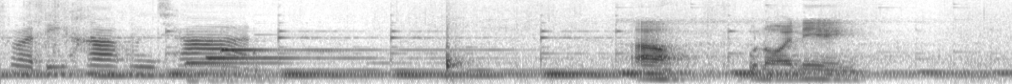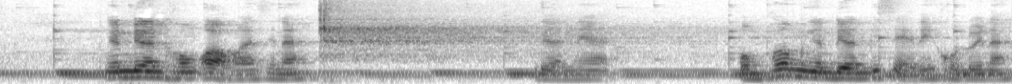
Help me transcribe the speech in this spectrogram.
สวัสดีค่ะคุณชาติ อ้าว คุณน้อยนี่เอง เงินเดือนคงออกแล้วสินะ เดือนเนี้ยผมเพิ่มเงินเดือนพิเศษให้คุณด้วยนะ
